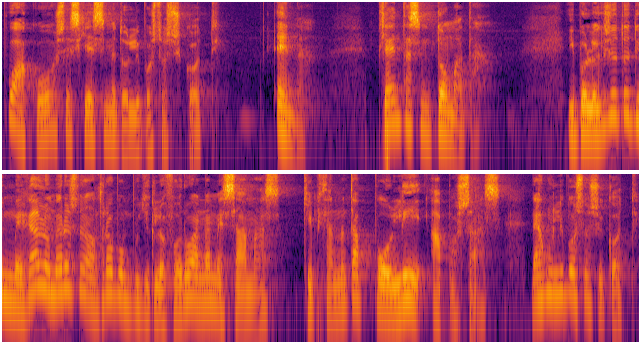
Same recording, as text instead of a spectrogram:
που ακούω σε σχέση με το λίπος στο σηκώτη. 1. Ποια είναι τα συμπτώματα; Υπολογίζεται ότι μεγάλο μέρος των ανθρώπων που κυκλοφορούν ανάμεσά μας και πιθανότητα πολλοί από εσάς να έχουν λίπος στο σηκώτη.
